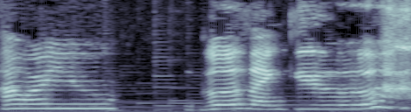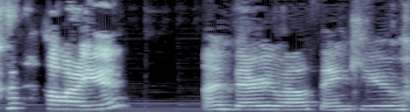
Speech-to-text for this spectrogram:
How are you? Good, thank you. How are you? I'm very well, thank you.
